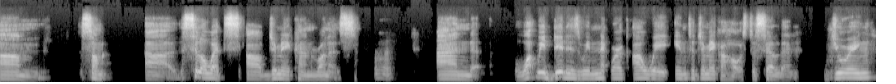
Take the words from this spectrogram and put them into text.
um, some uh, silhouettes of Jamaican runners. Mm-hmm. And what we did is we network our way into Jamaica House to sell them during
